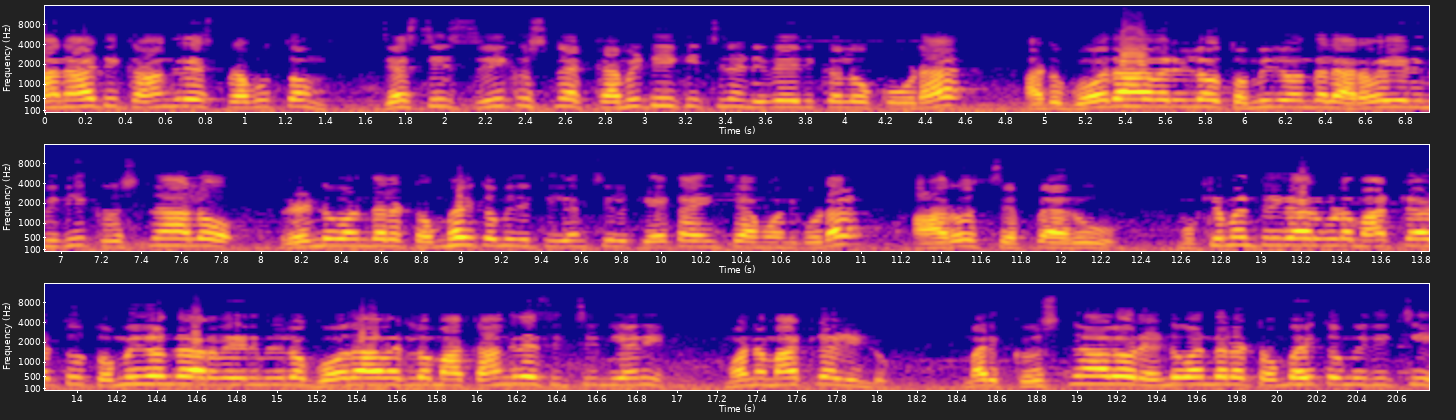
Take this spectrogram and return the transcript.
ఆనాటి కాంగ్రెస్ ప్రభుత్వం జస్టిస్ శ్రీకృష్ణ కమిటీకి ఇచ్చిన నివేదికలో కూడా అటు గోదావరిలో తొమ్మిది వందల అరవై ఎనిమిది కృష్ణాలో రెండు వందల తొంభై తొమ్మిది టీఎంసీలు కేటాయించాము అని కూడా ఆ రోజు చెప్పారు. ముఖ్యమంత్రి గారు కూడా మాట్లాడుతూ తొమ్మిది వందల అరవై ఎనిమిదిలో గోదావరిలో మా కాంగ్రెస్ ఇచ్చింది అని మొన్న మాట్లాడిండు. మరి కృష్ణాలో రెండు వందల తొంభై తొమ్మిది ఇచ్చి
